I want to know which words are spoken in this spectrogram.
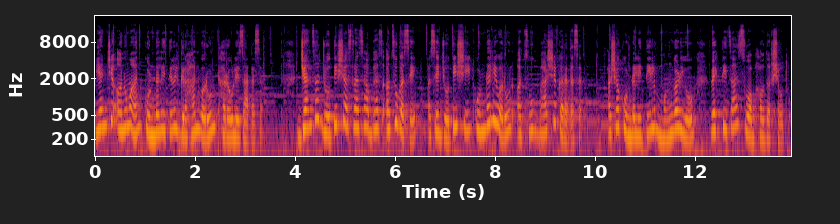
यांचे अनुमान कुंडलीतील ग्रहांवरून ठरवले जात असत. ज्यांचा ज्योतिषशास्त्राचा अभ्यास अचूक असे असे ज्योतिषी कुंडलीवरून अचूक भाष्य करत असत. अशा कुंडलीतील मंगळ योग व्यक्तीचा स्वभाव दर्शवतो.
